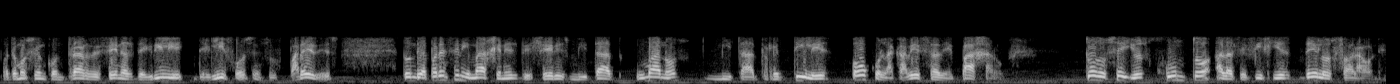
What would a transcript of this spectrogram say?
podemos encontrar decenas de, glifos en sus paredes, donde aparecen imágenes de seres mitad humanos, mitad reptiles o con la cabeza de pájaro, todos ellos junto a las efigies de los faraones.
